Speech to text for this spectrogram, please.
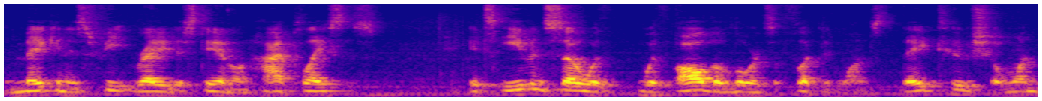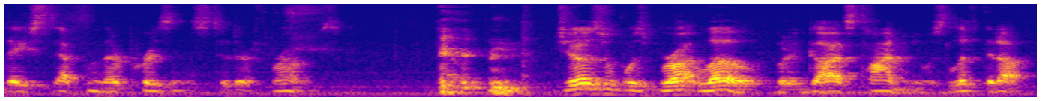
and making his feet ready to stand on high places. It's even so with, with all the Lord's afflicted ones. They too shall one day step from their prisons to their thrones. Joseph was brought low, but in God's time he was lifted up.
